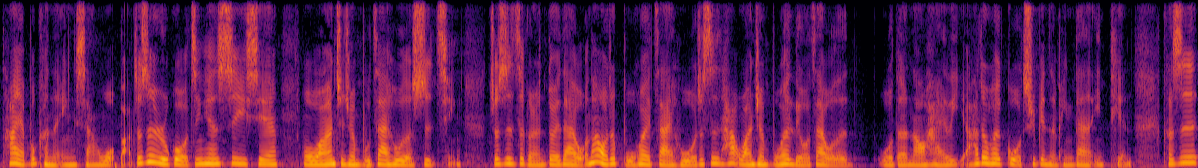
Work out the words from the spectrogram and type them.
他也不可能影响我吧？就是如果我今天是一些我完完全全不在乎的事情，就是这个人对待我，那我就不会在乎，就是他完全不会留在我的我的脑海里啊，他就会过去变成平淡的一天。可是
